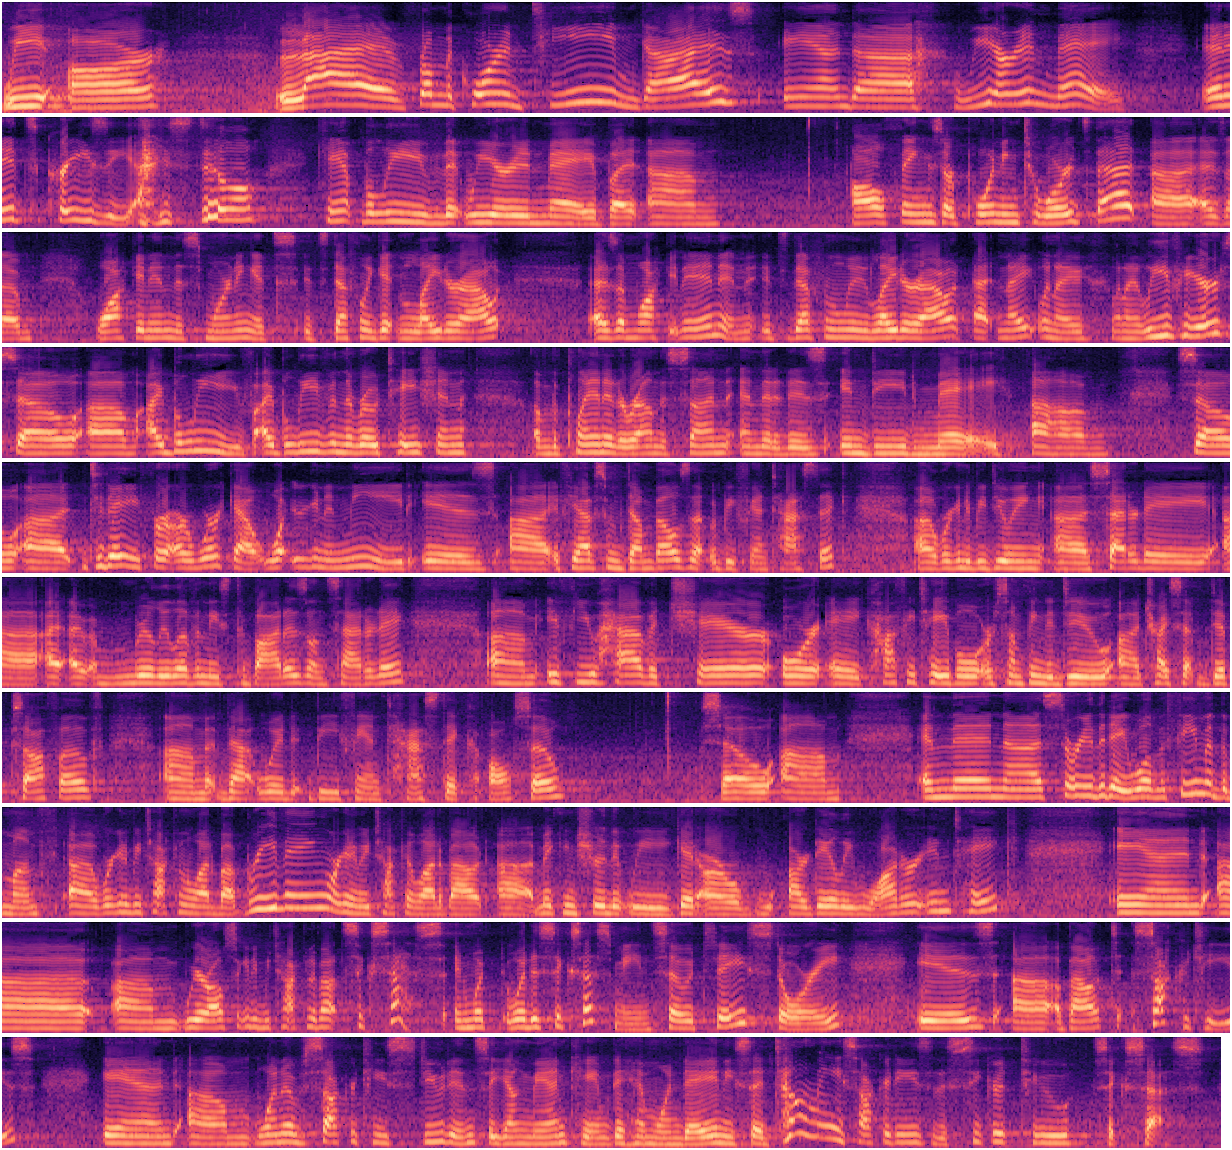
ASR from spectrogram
We are live from the quarantine, guys, and uh, we are in May, and it's crazy. I still can't believe that we are in May, but um, all things are pointing towards that. Uh, as I'm walking in this morning, it's it's definitely getting lighter out as I'm walking in, and it's definitely lighter out at night when I when I leave here. So um, I believe I believe in the rotation of the planet around the sun, and that it is indeed May. Um, so uh, today for our workout, what you're gonna need is, uh, if you have some dumbbells, that would be fantastic. Uh, we're gonna be doing uh, Saturday, uh, I, am really loving these Tabatas on Saturday. Um, if you have a chair or a coffee table or something to do uh, tricep dips off of, um, that would be fantastic also. So, um, and then uh, story of the day. Well, the theme of the month, uh, we're going to be talking a lot about breathing. We're going to be talking a lot about uh, making sure that we get our, our daily water intake. And uh, um, we're also going to be talking about success and what, what does success mean. So today's story is uh, about Socrates. And um, one of Socrates' students, a young man, came to him one day and he said, Tell me, Socrates, the secret to success.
